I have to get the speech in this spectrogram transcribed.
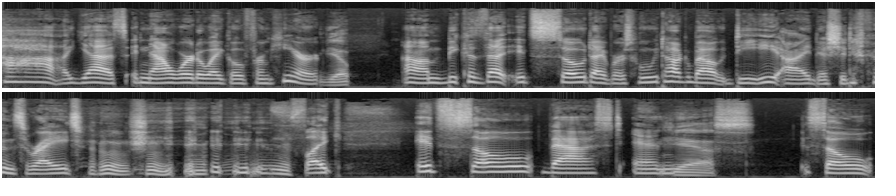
ah yes, and now where do I go from here? Yep. Um, because that it's so diverse. When we talk about DEI initiatives, right? it's like it's so vast and yes. so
